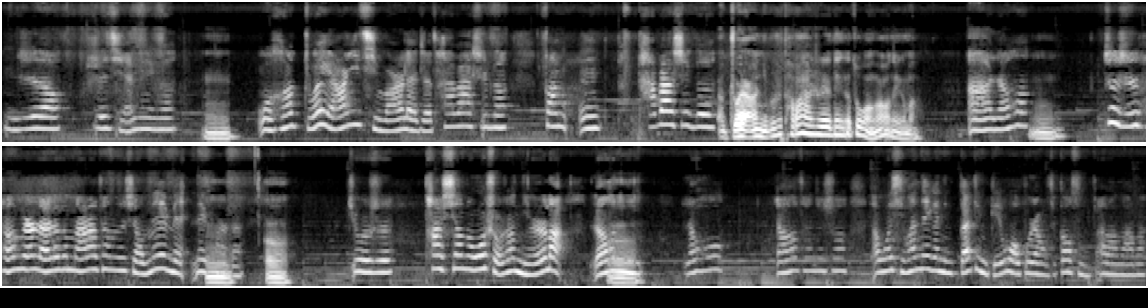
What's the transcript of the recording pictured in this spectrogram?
你知道之前那个嗯。我和卓阳一起玩来着，他爸是个方，嗯，他爸是个啊卓阳，你不是他爸是那个做广告那个吗？啊，然后嗯。这时旁边来了个麻辣烫的小妹妹，那块儿的，啊。就是她向着我手上泥儿了，然后你，嗯。然后，然后他就说啊，我喜欢那个，你赶紧给我，不然我就告诉你爸爸妈妈。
